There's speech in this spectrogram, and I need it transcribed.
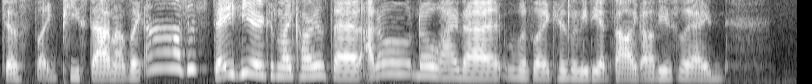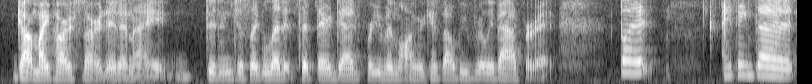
just like pieced out and I was like, oh, I'll just stay here because my car is dead. I don't know why that was like his immediate thought. Like, obviously, I got my car started and I didn't just like let it sit there dead for even longer because that would be really bad for it. But I think that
